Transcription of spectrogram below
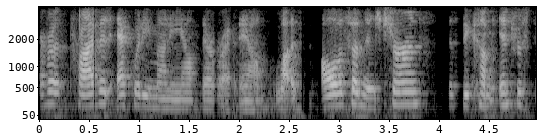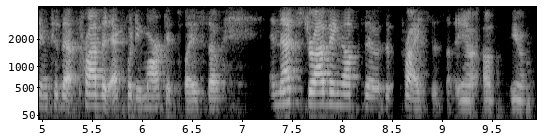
private, private equity money out there right now. All of a sudden, insurance has become interesting to that private equity marketplace. So, and that's driving up the, the prices. You know, of, you know,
